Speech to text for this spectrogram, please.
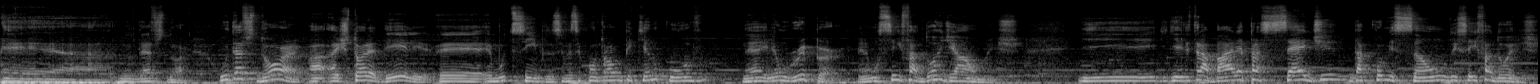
é, no Death's Door. O Death's Door, a, a história dele é, é muito simples. Você controla um pequeno corvo, né? Ele é um Reaper, ele é um ceifador de almas. E, e ele trabalha para a sede da comissão dos ceifadores,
